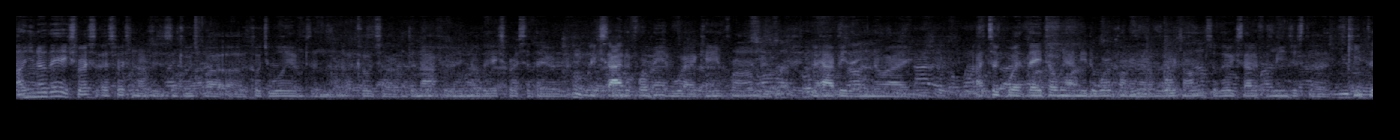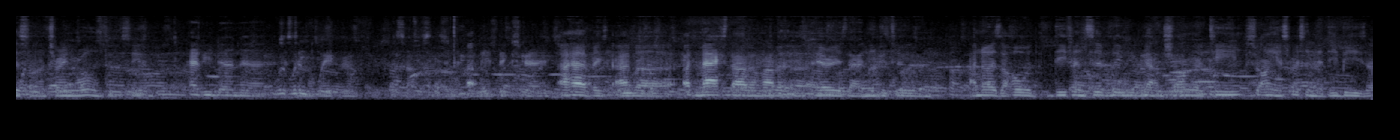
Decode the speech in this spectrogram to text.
Uh, you know, they expressed, especially my position coach by uh, Coach Williams and uh, Coach uh, D'Onofrio, you know, they expressed that they were excited for me and where I came from, and they're happy that you know I I took what they told me I need to work on and I worked on them. So they're excited for me just to keep this on uh, train rolling through the season. Have you done uh, just in the weight room this offseason? Have you made big strides? I have. I've uh, I've maxed out a lot of uh, areas that I needed to, and I know as a whole defensively we've gotten stronger team, stronger especially in the DBs. Uh,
